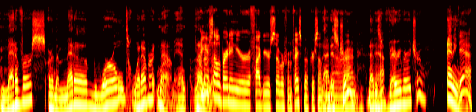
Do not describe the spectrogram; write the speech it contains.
metaverse or in the meta world, whatever. No, man. No, no, you're no. celebrating your five years sober from Facebook or something. That is now, true. right? That is Yeah. very, very true. Anyway. Yeah,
